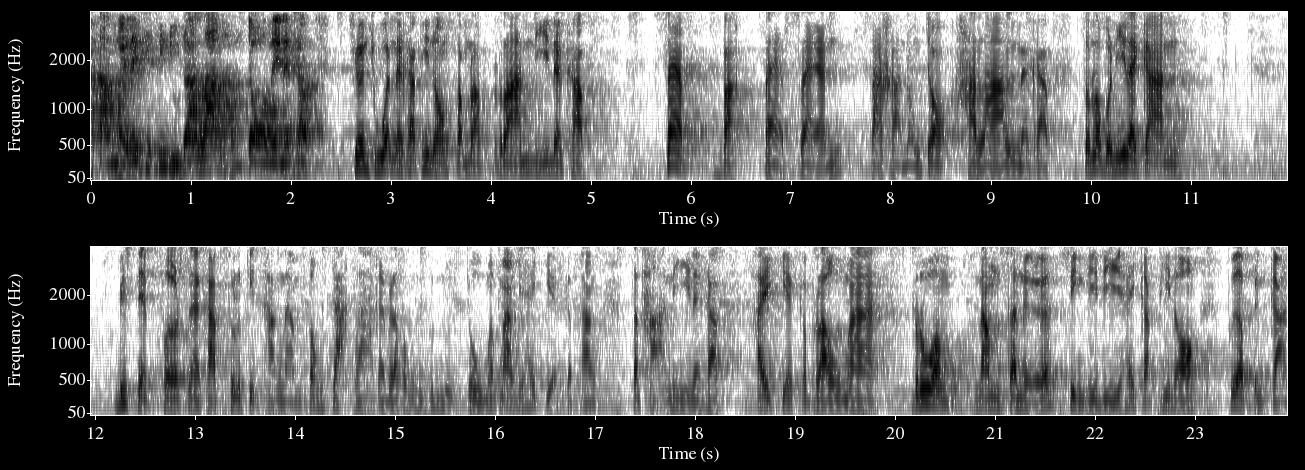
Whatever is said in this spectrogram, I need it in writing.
6265ตามหมายเลขที่ขึ้นอยู่ด้านล่างของจอเลยนะครับ เชิญชวนนะครับพี่น้องสำหรับร้านนี้นะครับแซบ บัก8แสนสาขาหนองจอกฮาลาลนะครับสำหรับวันนี้รายการ Business First นะครับธุรกิจทางนำต้องจากลากันไปแล้วขอบคุณคุณจูมาก ๆ ที่ให้เกียรติกับทางสถานีนะครับ ให้เกียรติกับเรามาร่วมนำเสนอสิ่งดี ๆ ให้กับพี่น้องเพื่อเป็นการ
